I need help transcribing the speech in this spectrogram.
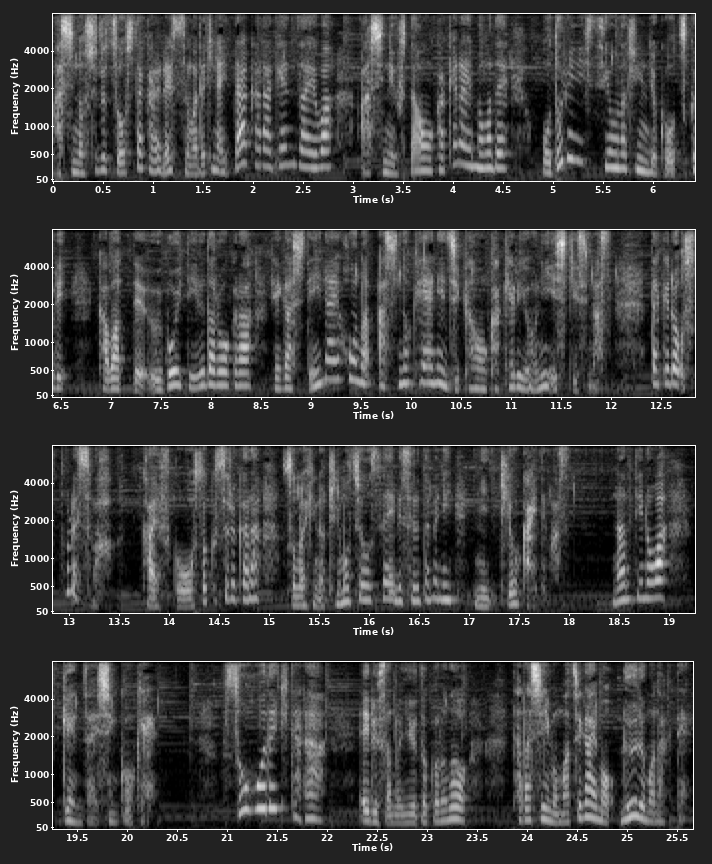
足の手術をしたからレッスンはできない。だから現在は足に負担をかけないままで踊りに必要な筋力を作り、かばって動いているだろうから、怪我していない方の足のケアに時間をかけるように意識します。だけど、ストレスは回復を遅くするから、その日の気持ちを整理するために日記を書いてます。なんていうのは、現在進行形。そうできたら、エルサの言うところの、正しいも間違いもルールもなくて、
